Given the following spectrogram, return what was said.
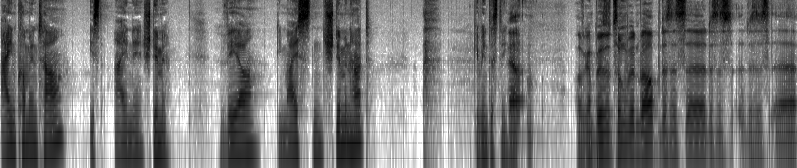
Ein Kommentar ist eine Stimme. Wer die meisten Stimmen hat, gewinnt das Ding. Ja, Wolfgang, böse Zungen würden behaupten, das ist, äh, das ist, das ist äh,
